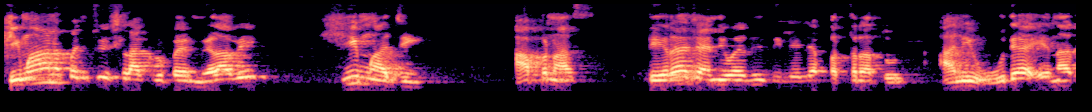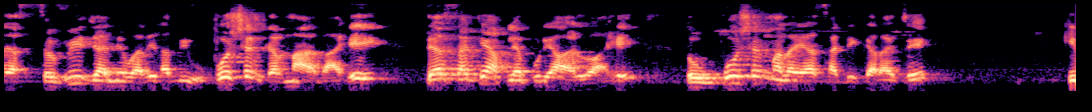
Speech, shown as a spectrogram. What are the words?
किमान पंचवीस लाख रुपये मिळावे ही माझी आपणास तेरा जानेवारी दिलेल्या पत्रातून आणि उद्या येणाऱ्या सव्वीस जानेवारीला मी उपोषण करणार आहे त्यासाठी आपल्या पुढे आलो आहे. तो उपोषण मला यासाठी करायचे की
